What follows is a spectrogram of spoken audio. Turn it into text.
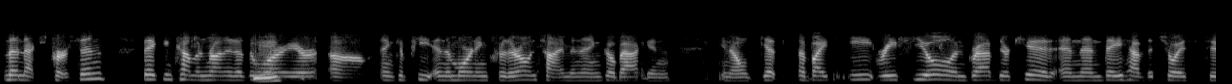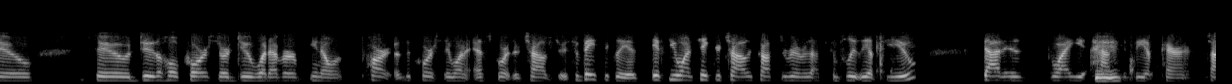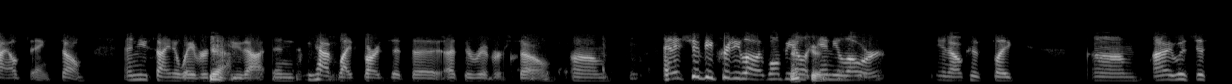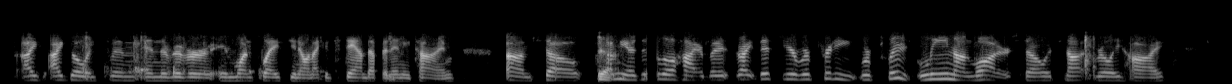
the next person, they can come and run it as a mm-hmm. warrior um, and compete in the morning for their own time, and then go back and you know, get a bite to eat, refuel, and grab their kid, and then they have the choice to to do the whole course or do whatever you know part of the course they want to escort their child through. So basically, is if you want to take your child across the river, that's completely up to you. That is why it has Mhm. to be a parent-child thing. So, and you sign a waiver Yeah. to do that, and we have lifeguards at the at the river. So, um, and it should be pretty low. It won't be That's good. any lower, you know, because like um, I was just I I go and swim in the river in one place, you know, and I can stand up at any time. Um, so Yeah. some years it's a little higher, but it, right this year we're pretty we're pretty lean on water, so it's not really high.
